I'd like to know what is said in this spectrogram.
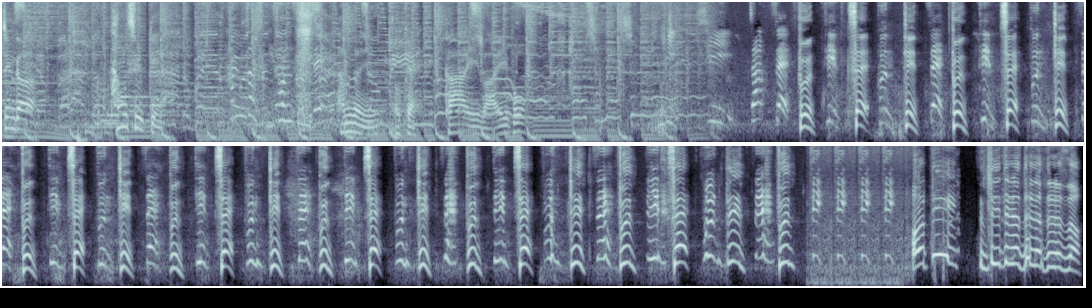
제작진과 탕수육 게임. 3전 2 선수인데 3전 2. 오케이. 가위바위보. 시작 세 분. 틴. 세. 분. 틴. 세. 분. 틴. 세. 분. 틴. 세. 분. 틴. 세. 분. 틴. 세. 분. 틴. 세. 분. 틴. 세. 분. 틴. 세. 분. 틴. 세. 분. 틴. 세. 분. 틴. 세. 분. 틴. 세. 분. 틴. 세. 분. 티, 티, 티, 티. 어, 티. 티 틀렸어, 틀렸어, 틀렸어.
